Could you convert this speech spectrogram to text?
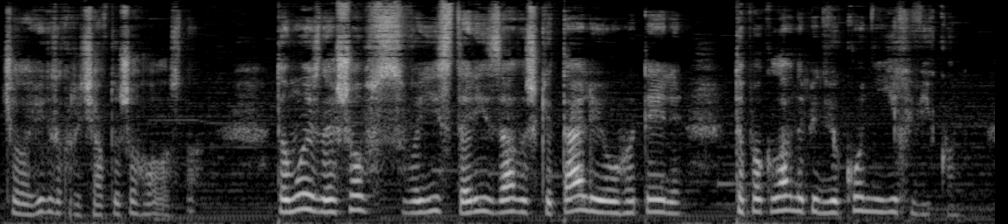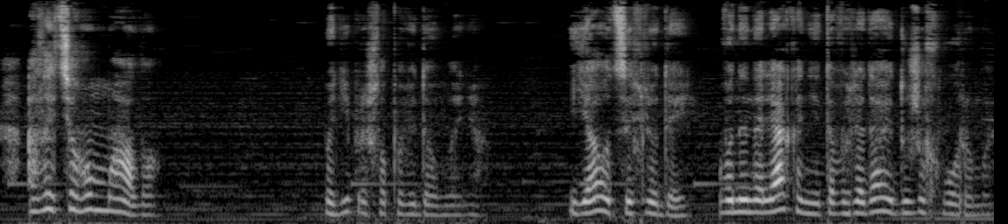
Чоловік закричав дуже голосно. Тому я знайшов свої старі залишки талії у готелі та поклав на підвіконні їх вікон. Але цього мало. Мені прийшло повідомлення. Я оцих людей. Вони налякані та виглядають дуже хворими.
